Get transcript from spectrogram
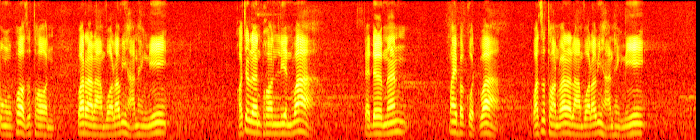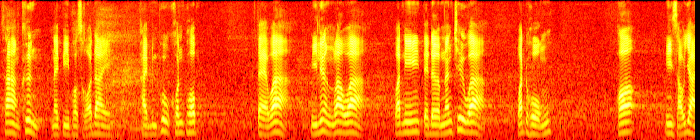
องค์หลวงพ่อโสธรวรารามวรวิหารแห่งนี้ ขอเจริญพรเรียนว่า แต่เดิมนั้นไม่ปรากฏว่า วัดโสธรวรารามวรวิหารแห่งนี้ สร้างขึ้นในปีพศใด ใครเป็นผู้ค้นพบ แต่ว่ามีเรื่องเล่าว่า วัดนี้แต่เดิมนั้นชื่อว่าวัดหง เพราะมีเสาใหญ่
